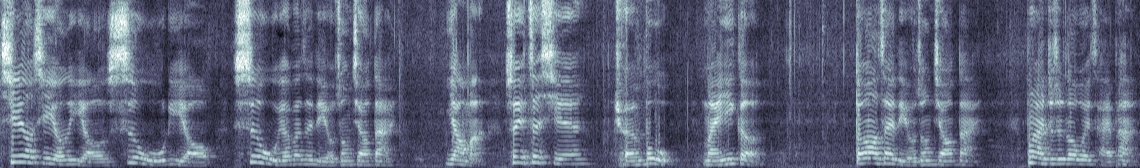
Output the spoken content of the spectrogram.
七六七有理由，四五无理由，四五要不要在理由中交代？要嘛，所以这些全部每一个都要在理由中交代，不然就是漏位裁判。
